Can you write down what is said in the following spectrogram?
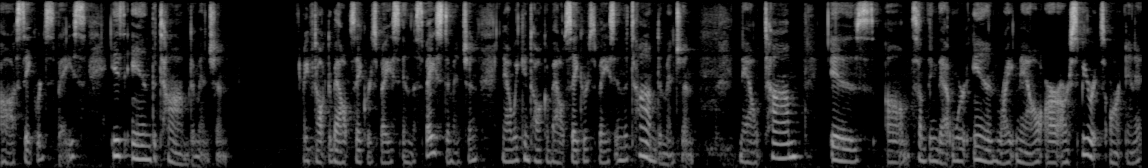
uh, sacred space is in the time dimension. We've talked about sacred space in the space dimension. Now we can talk about sacred space in the time dimension. Now, time is um, something that we're in right now. Our, our spirits aren't in it,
